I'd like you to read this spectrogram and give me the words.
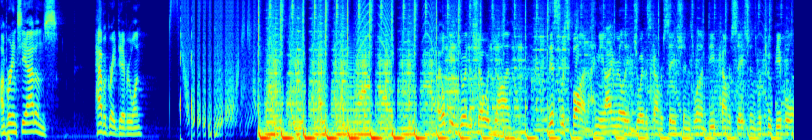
I'm Brandon T. Adams. Have a great day, everyone. I hope you enjoyed the show with Jon. This was fun. I mean, I really enjoyed this conversation. It's one of the deep conversations where two people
